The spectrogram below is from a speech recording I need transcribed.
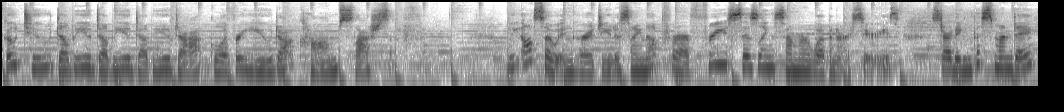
Go to www.gloveru.com/self. We also encourage you to sign up for our free Sizzling Summer webinar series starting this Monday,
